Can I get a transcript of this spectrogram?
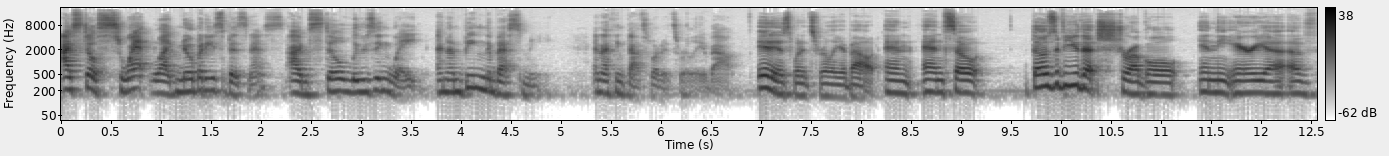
I still sweat like nobody's business. I'm still losing weight and I'm being the best me. And I think that's what it's really about. it is what it's really about and and so those of you that struggle in the area of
